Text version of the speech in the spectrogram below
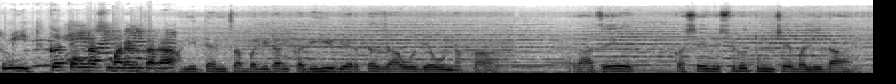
तुम्ही इतकं त्यांना स्मरण करा. आणि त्यांचा बलिदान कधीही व्यर्थ जाऊ देऊ नका. राजे कसे विसरू तुमचे बलिदान?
